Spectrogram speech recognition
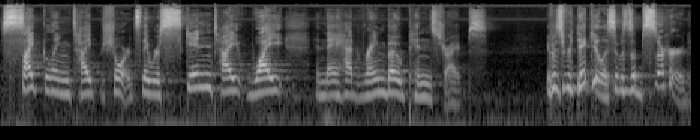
cycling type shorts. They were skin tight white and they had rainbow pinstripes. It was ridiculous. It was absurd.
